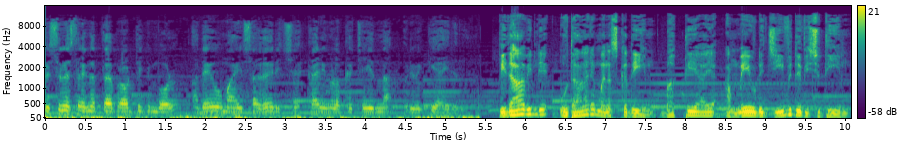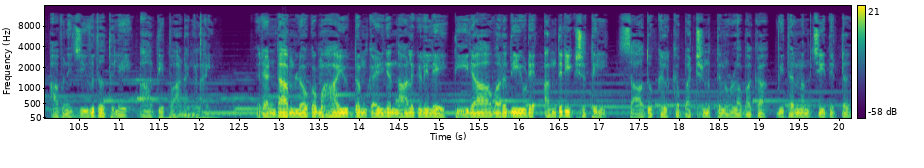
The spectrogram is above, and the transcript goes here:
ബിസിനസ് രംഗത്ത് പ്രവർത്തിക്കുമ്പോൾ അദ്ദേഹവുമായി സഹകരിച്ച് കാര്യങ്ങളൊക്കെ ചെയ്യുന്ന ഒരു വ്യക്തിയായിരുന്നു. പിതാവിന്റെ ഉദാര മനസ്കതയും ഭക്തിയായ അമ്മയുടെ ജീവിത വിശുദ്ധിയും അവന് ജീവിതത്തിലെ ആദ്യ പാഠങ്ങളായി. രണ്ടാം ലോകമഹായുദ്ധം കഴിഞ്ഞ നാളുകളിലെ തീരാവറുതിയുടെ അന്തരീക്ഷത്തിൽ സാധുക്കൾക്ക് ഭക്ഷണത്തിനുള്ള വക വിതരണം ചെയ്തിട്ട്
